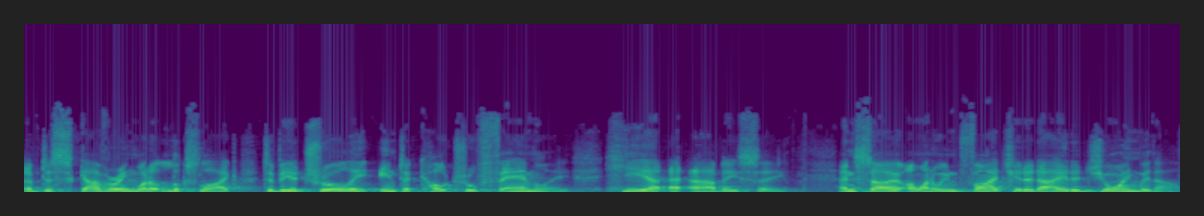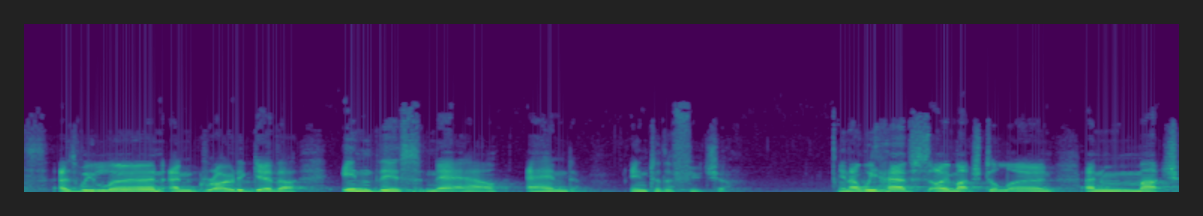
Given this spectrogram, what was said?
of discovering what it looks like to be a truly intercultural family here at RBC. And so I want to invite you today to join with us as we learn and grow together in this now and into the future. You know, we have so much to learn and much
